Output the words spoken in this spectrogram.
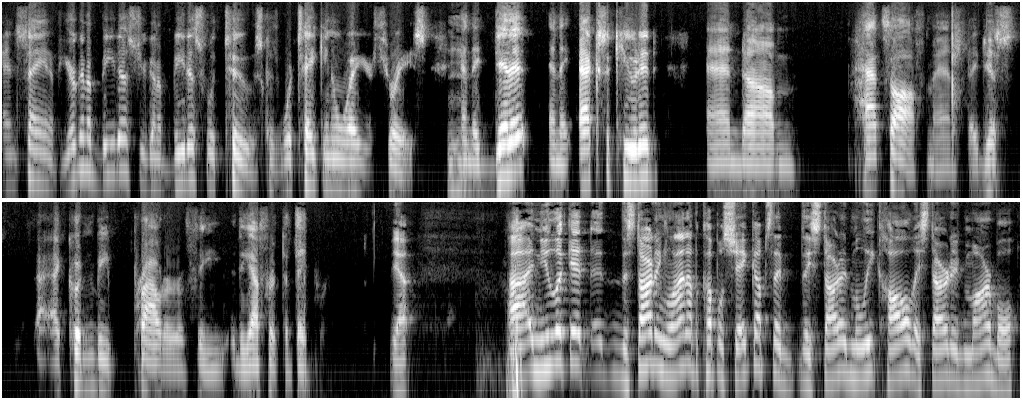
and saying, if you're going to beat us, you're going to beat us with twos because we're taking away your 3s mm-hmm. And they did it and they executed. And um, hats off, man. They just, I couldn't be prouder of the, the effort that they put. Yep. Uh, and you look at the starting lineup, a couple shakeups. They they started Malik Hall, they started Marble,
